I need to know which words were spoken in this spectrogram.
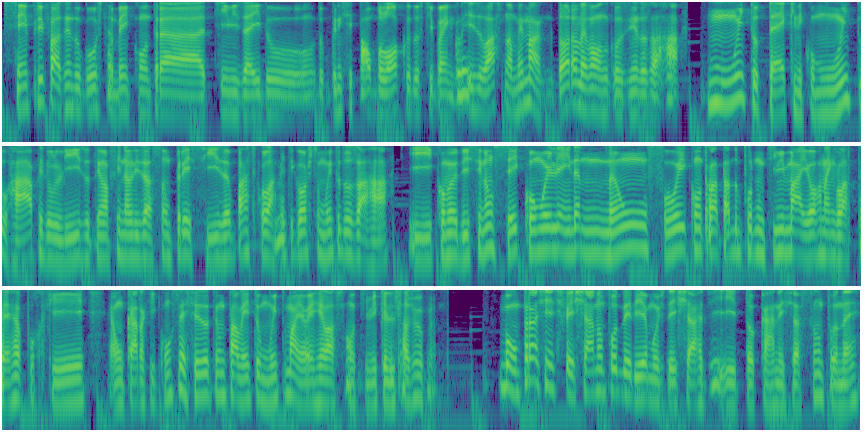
sempre fazendo gols também contra times aí do, do principal bloco do futebol inglês. O Arsenal mesmo adora levar uns golzinhos da Zaha. Muito técnico, muito rápido, liso, tem uma finalização precisa. Eu particularmente gosto muito do Zaha e, como eu disse, não sei como ele ainda não foi contratado por um time maior na Inglaterra, porque é um cara que com certeza tem um talento muito maior em relação ao time que ele está jogando. Bom, para a gente fechar, não poderíamos deixar de tocar nesse assunto, né?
